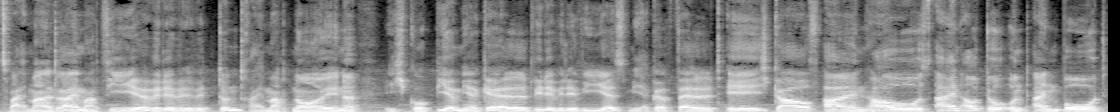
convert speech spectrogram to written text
Zwei mal drei macht vier, witte, witte, witte, und drei macht neune. Ich kopier mir Geld, witte, witte, wie es mir gefällt. Ich kauf ein Haus, ein Auto und ein Boot.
